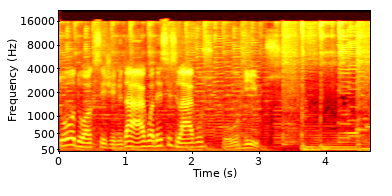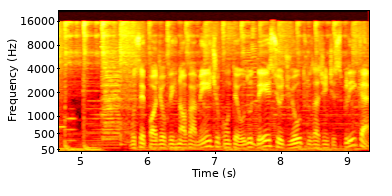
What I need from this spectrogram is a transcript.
todo o oxigênio da água desses lagos ou rios. Você pode ouvir novamente o conteúdo desse ou de outros A Gente Explica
